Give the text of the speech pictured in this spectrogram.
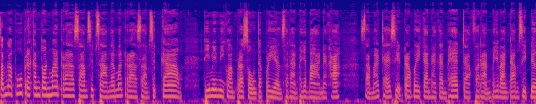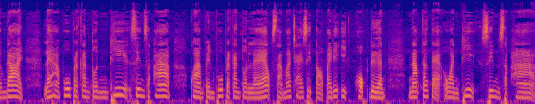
สำหรับผู้ประกันตนมาตรา 33 และมาตรา 39 ที่ไม่มีความประสงค์จะเปลี่ยนสถานพยาบาลนะคะ สามารถใช้สิทธิ์รับบริการทางการแพทย์จากสถานพยาบาลตามสิทธิ์เดิมได้ และหากผู้ประกันตนที่สิ้นสภาพ ความเป็นผู้ประกันตนแล้ว สามารถใช้สิทธิ์ต่อไปได้อีก 6 เดือน นับตั้งแต่วันที่สิ้นสภาพ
